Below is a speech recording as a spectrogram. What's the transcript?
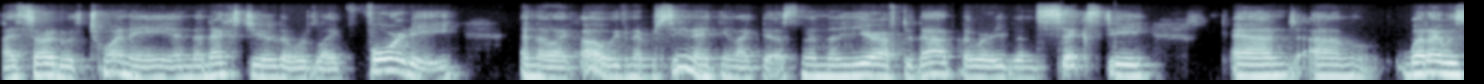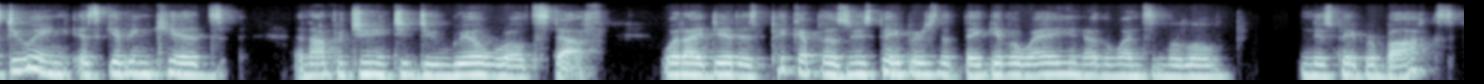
I started with 20, and the next year there was like 40. And they're like, oh, we've never seen anything like this. And then the year after that, there were even 60. And um, what I was doing is giving kids an opportunity to do real world stuff. What I did is pick up those newspapers that they give away, you know, the ones in the little newspaper box,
